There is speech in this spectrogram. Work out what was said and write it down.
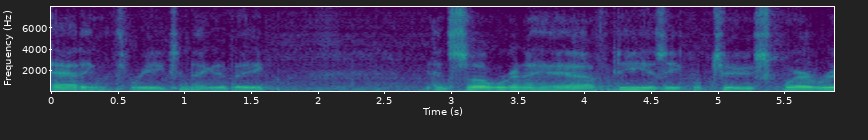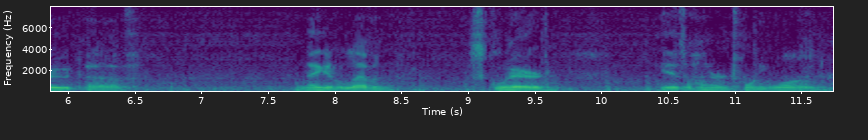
adding 3 to negative 8. And so we're going to have d is equal to square root of negative 11 squared is 121.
